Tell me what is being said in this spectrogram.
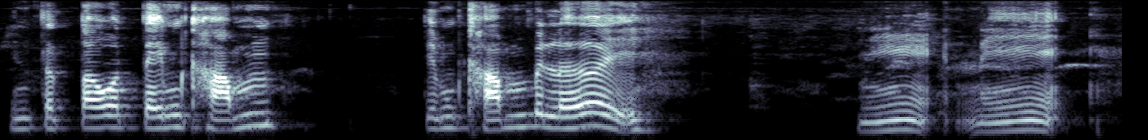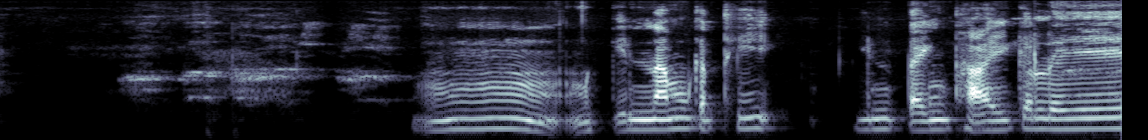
ชิ้นโตโตเต็มขำเต็มขำไปเลย นี่นี่อืมมากินน้ำกะทิกินแตงไทยกันเร็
